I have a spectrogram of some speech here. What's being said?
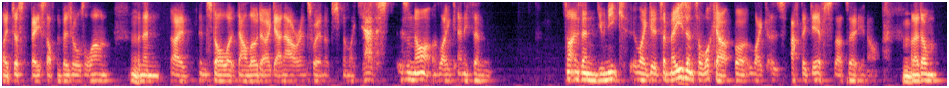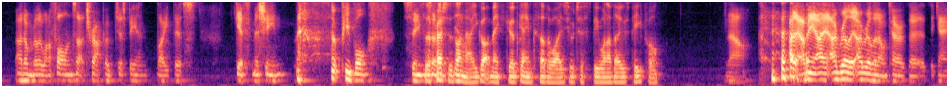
Like just based off the visuals alone, mm. and then I install it, download it, I get an hour into it, and I've just been like, "Yeah, this is not like anything it's not anything unique. Like it's amazing to look at, but like as after gifts, that's it, you know. Mm. And I don't, I don't really want to fall into that trap of just being like this gift machine that people seem. So the to, pressure's on know. now. You got to make a good game because otherwise you'll just be one of those people. No, I, I, mean, I, I really, I really don't care if the if the game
